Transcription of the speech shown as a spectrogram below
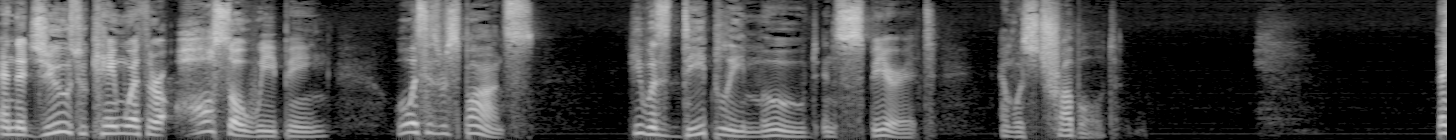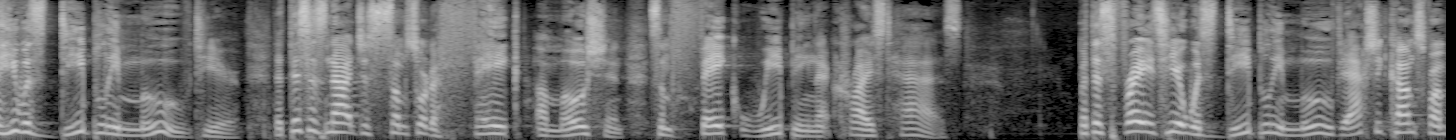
and the Jews who came with her also weeping, what was his response? He was deeply moved in spirit and was troubled. That he was deeply moved here. That this is not just some sort of fake emotion, some fake weeping that Christ has. But this phrase here was deeply moved. It actually comes from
